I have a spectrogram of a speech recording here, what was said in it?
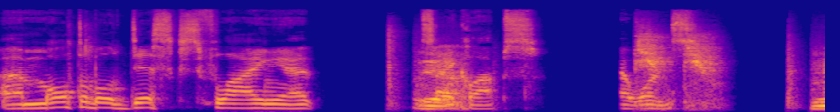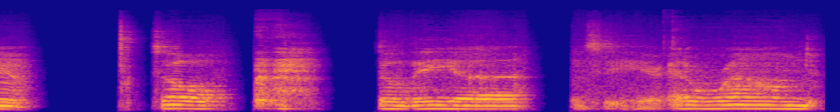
uh, multiple discs flying at yeah, Cyclops at once. yeah. So, so they uh, let's see here at around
